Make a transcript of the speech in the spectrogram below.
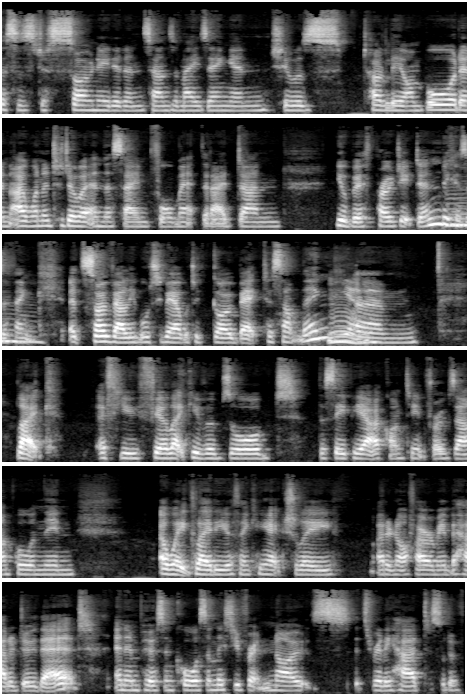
this is just so needed and sounds amazing and she was totally on board and I wanted to do it in the same format that I'd done your birth project in because I think it's so valuable to be able to go back to something. Yeah. Um, like if you feel like you've absorbed the CPR content, for example, and then a week later you're thinking, actually, I don't know if I remember how to do that. An in person course, unless you've written notes, it's really hard to sort of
